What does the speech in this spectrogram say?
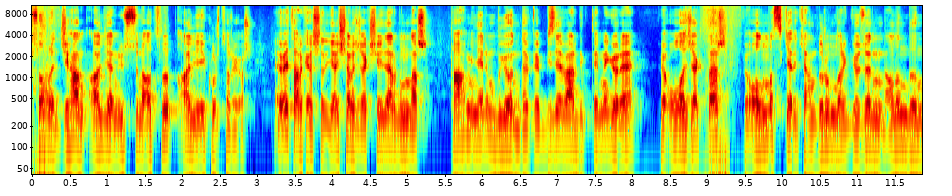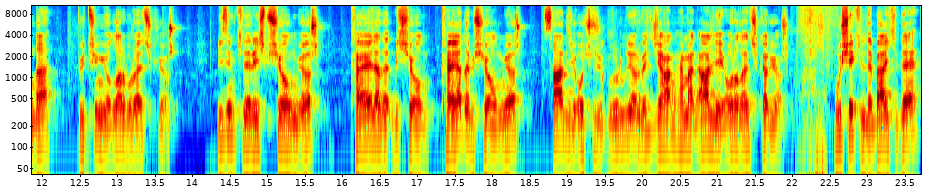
Sonra Cihan Alya'nın üstüne atılıp Alya'yı kurtarıyor. Evet arkadaşlar yaşanacak şeyler bunlar. Tahminlerim bu yönde ve bize verdiklerine göre ve olacaklar ve olması gereken durumlar göz önüne alındığında bütün yollar buraya çıkıyor. Bizimkilere hiçbir şey olmuyor. Kaya'yla da bir şey ol Kaya da bir şey olmuyor. Sadece o çocuk vuruluyor ve Cihan hemen Aliye'yi oradan çıkarıyor. Bu şekilde belki de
